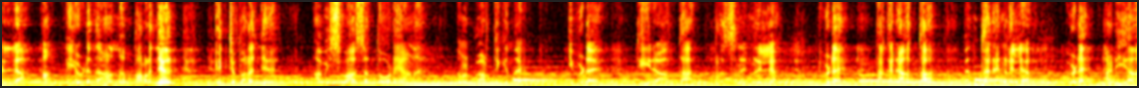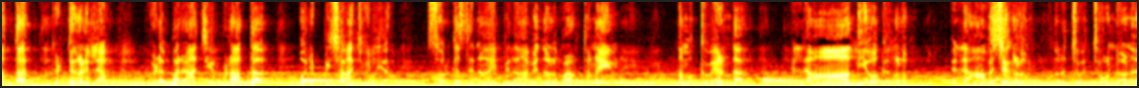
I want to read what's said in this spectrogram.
എല്ലാം അങ്ങയുടേതാണെന്ന് പറഞ്ഞ് ഏറ്റു പറഞ്ഞ് ആ നമ്മൾ പ്രാർത്ഥിക്കുന്നത്. ഇവിടെ തീരാത്ത പ്രശ്നങ്ങളില്ല. ഇവിടെ തകരാത്ത ബന്ധനങ്ങളില്ല. ഇവിടെ അടിയാത്ത കെട്ടുകളില്ല. ഇവിടെ പരാജയപ്പെടാത്ത ഒരു പിശാചുമില്ല. സ്വർഗസ്ഥനായ പിതാവിനുള്ള പ്രാർത്ഥനയിൽ നമുക്ക് വേണ്ട എല്ലാ നിയോഗങ്ങളും എല്ലാ ആവശ്യങ്ങളും നിറച്ചു വെച്ചുകൊണ്ടാണ്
